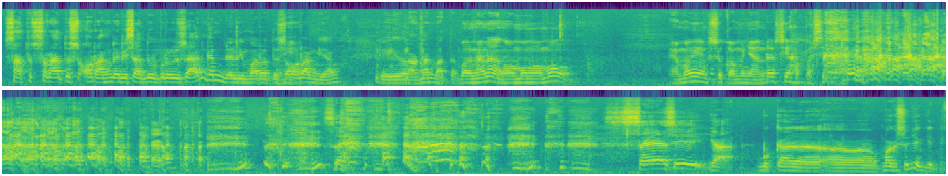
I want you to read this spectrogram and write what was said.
satu seratus orang dari satu perusahaan kan ada 500 orang yang kehilangan mata Bang Nana ngomong-ngomong emang yang suka menyandra siapa sih? saya, saya sih ya bukan eh, maksudnya gini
